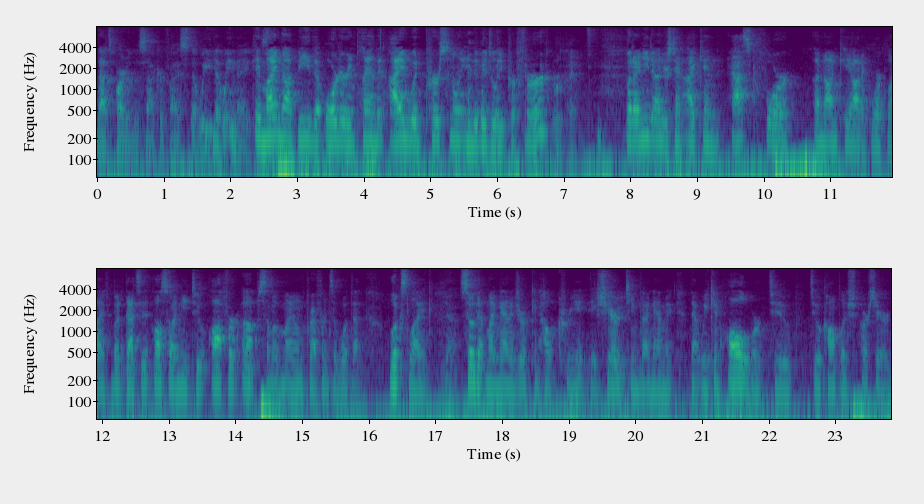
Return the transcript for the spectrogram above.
that's part of the sacrifice that we that we make. It is might that- not be the order and plan that I would personally, individually prefer, right. but I need to understand I can ask for a non chaotic work life, but that's it. also I need to offer up some of my own preference of what that looks like Yeah. so that my manager can help create a shared Great. team dynamic that we can all work to to accomplish our shared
